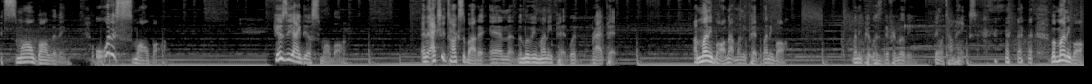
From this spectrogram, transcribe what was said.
It's small ball living. What is small ball? Here's the idea of small ball. And it actually talks about it in the movie Money Pit with Brad Pitt. A Moneyball, not Money Pit, Moneyball. Money Pit was a different movie, thing with Tom Hanks. but Moneyball.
